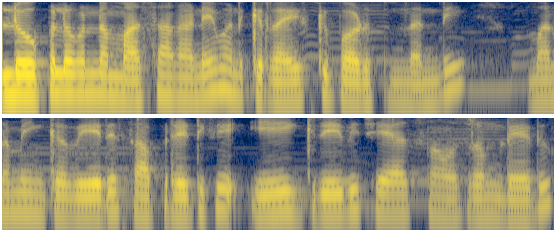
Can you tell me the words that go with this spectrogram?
లోపల ఉన్న మసాలానే మనకి రైస్కి పడుతుందండి. మనం ఇంకా వేరే సపరేట్గా ఏ గ్రేవీ చేయాల్సిన అవసరం లేదు.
